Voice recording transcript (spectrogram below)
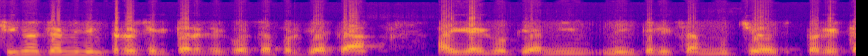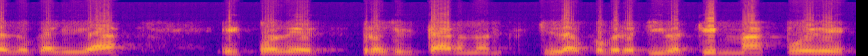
sino también en proyectarse cosas, porque acá hay algo que a mí me interesa mucho por esta localidad, es poder proyectarnos la cooperativa qué más puede,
